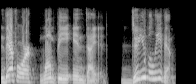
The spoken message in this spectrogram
Therefore, won't be indicted. Do you believe him?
